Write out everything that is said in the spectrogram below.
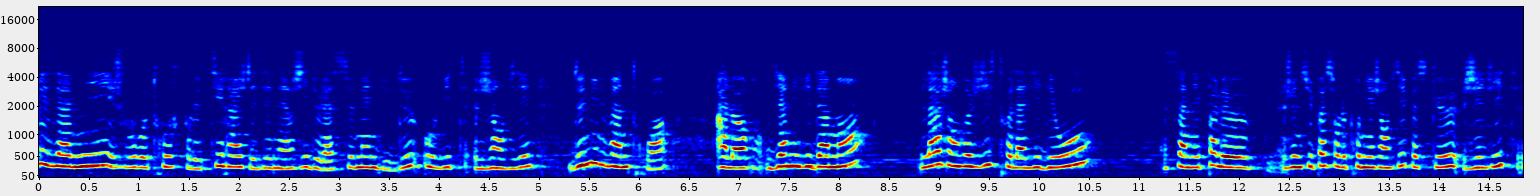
les amis, je vous retrouve pour le tirage des énergies de la semaine du 2 au 8 janvier 2023. Alors, bien évidemment, là j'enregistre la vidéo. Ça n'est pas le je ne suis pas sur le 1er janvier parce que j'évite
